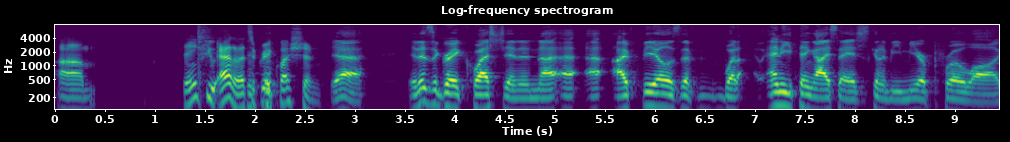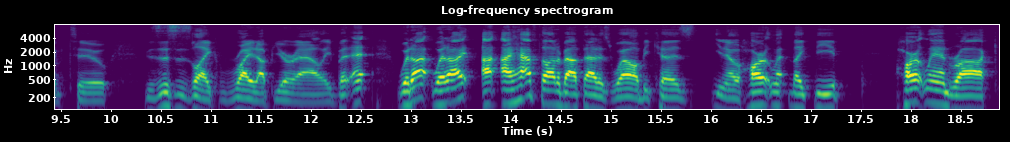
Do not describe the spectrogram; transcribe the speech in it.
Um, thank you, Adam. That's a great question. Yeah, it is a great question, and I I, I feel as if what anything I say is just going to be mere prologue to because this is like right up your alley. But eh, what I what I I I have thought about that as well because you know Heartland like the Heartland Rock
